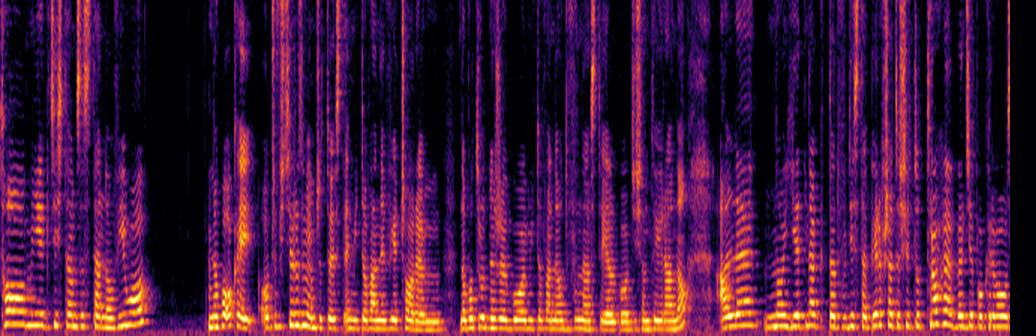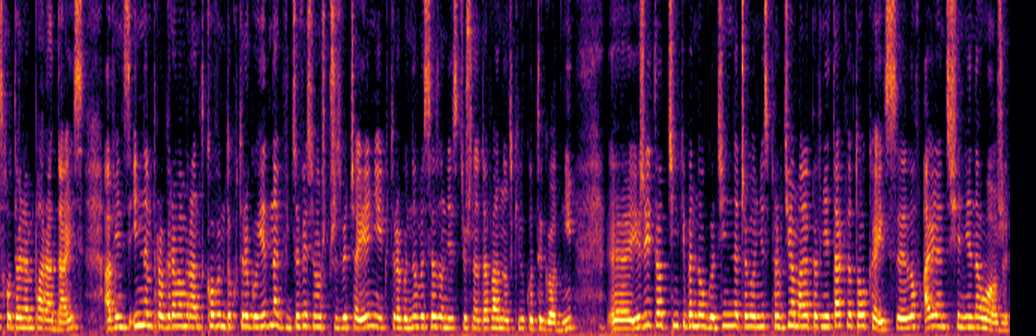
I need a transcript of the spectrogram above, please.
to mnie gdzieś tam zastanowiło, no bo okej, okay, oczywiście rozumiem, że to jest emitowane wieczorem, no bo trudno, żeby było emitowane o 12 albo o 10 rano, ale no jednak ta 21 to się tu trochę będzie pokrywało z Hotelem Paradise, a więc innym programem randkowym, do którego jednak widzowie są już przyzwyczajeni i którego nowy sezon jest już nadawany od kilku tygodni. E, jeżeli te odcinki będą godzinne, czego nie sprawdziłam, ale pewnie tak, no to okej, okay, z Love Island się nie nałoży,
